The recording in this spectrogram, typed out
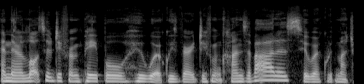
And there are lots of different people who work with very different kinds of artists, who work with much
